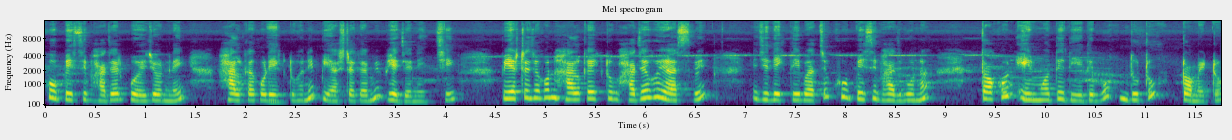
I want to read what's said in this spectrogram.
খুব বেশি ভাজার প্রয়োজন নেই। হালকা করে একটুখানি পেঁয়াজটাকে আমি ভেজে নিচ্ছি। পেঁয়াজটা যখন হালকা একটু ভাজা হয়ে আসবে, এই যে দেখতেই পাচ্ছ, খুব বেশি ভাজবো না। তখন এর মধ্যে দিয়ে দেব দুটো টমেটো।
